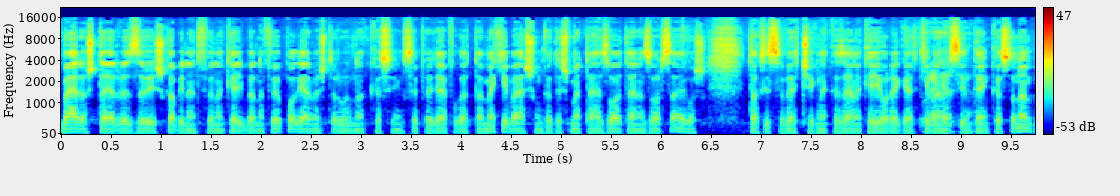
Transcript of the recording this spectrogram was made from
Várostervező és kabinetfőnök egyben a főpolgármester úrnak. Köszönjük szépen, hogy elfogadta a meghívásunkat, és Metál Zoltán az Országos Taxiszövetségnek az elnöke. Jó reggelt kívánok, szintén köszönöm.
